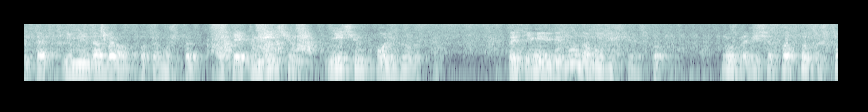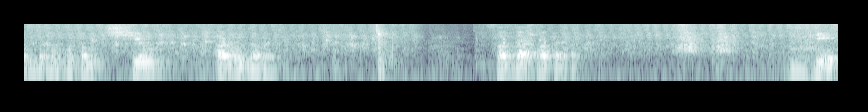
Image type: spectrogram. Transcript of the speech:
И так и не добрал, потому что опять нечем, нечем пользоваться. То есть имею в виду на будущее, что нужно вещество столько, чтобы было потом чем орудовать. Создашь вот это. Здесь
